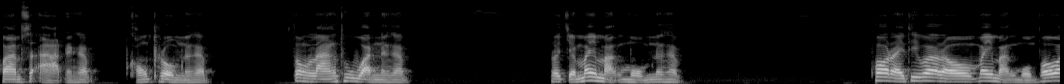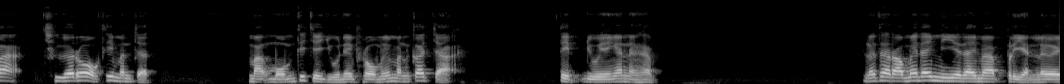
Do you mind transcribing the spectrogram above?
ความสะอาดนะครับ ของพรมนะครับ ต้องล้างทุกวันนะครับ เราจะไม่หมักหมมนะครับเพราะอะไรที่ว่าเราไม่หมักหมม เพราะว่าเชื้อโรคที่มันจะหมักหมมที่จะอยู่ในพรมนี้มันก็จะติดอยู่อย่างนั้นนะครับ แล้วถ้าเราไม่ได้มีอะไรมาเปลี่ยนเลย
